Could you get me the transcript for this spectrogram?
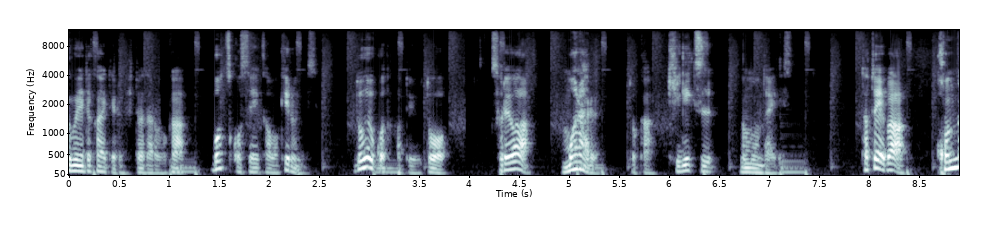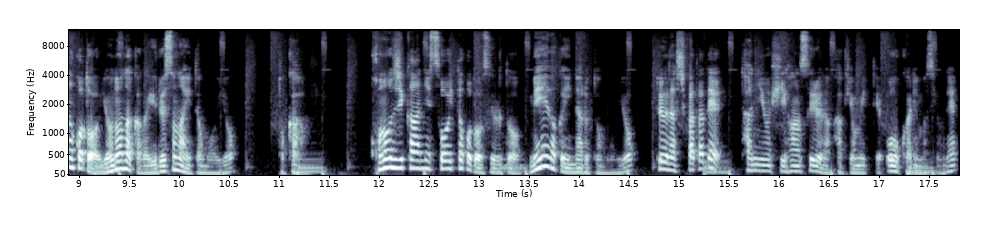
匿名で書いている人だろうが、没個性化は起きるんです。どういうことかというと、それは、モラルとか規律の問題です。例えば、こんなことを世の中が許さないと思うよ。とか、この時間にそういったことをすると迷惑になると思うよ。というような仕方で他人を批判するような書き込みって多くありますよね。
